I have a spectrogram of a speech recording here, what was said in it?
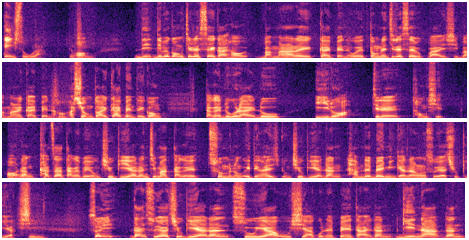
地书啦，就是你你要讲即个世界吼，慢慢啊咧改变的话，当然即个世界是慢慢咧改变啦吼。啊，上大改变就是讲，大家愈来愈依赖即个通讯。哦，咱较早大家袂用手机啊，咱即马大家出门拢一定爱用手机啊。咱含咧买物件，咱拢需要手机啊。是。所以咱需要手机啊，咱需要有社群的平台，咱囡仔，咱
